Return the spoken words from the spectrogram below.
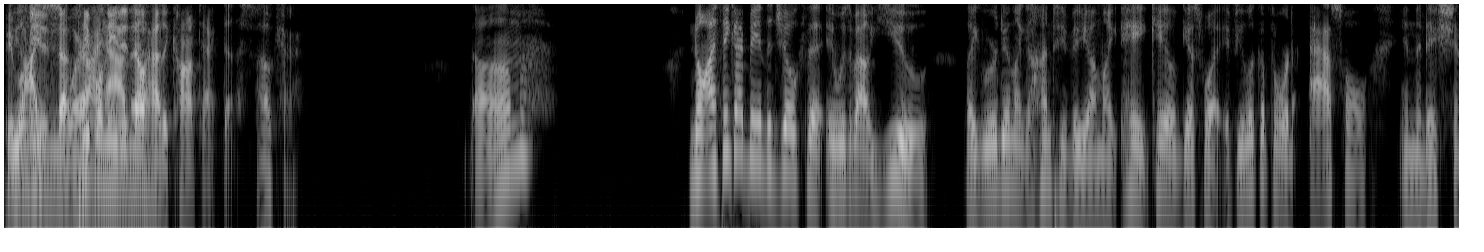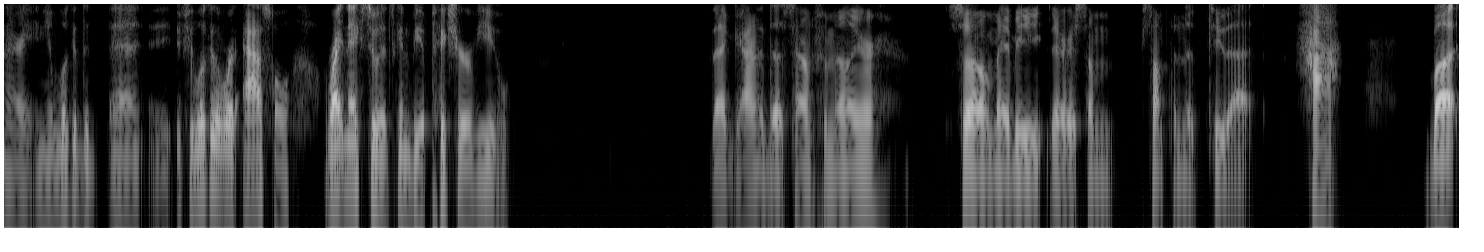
People Dude, I need to know, swear people I need to have know it. how to contact us. okay. Um, No, I think I made the joke that it was about you. Like we were doing like a hunting video. I'm like, hey, Caleb, guess what? If you look up the word asshole in the dictionary and you look at the, uh, if you look at the word asshole, right next to it, it's going to be a picture of you. that kind of does sound familiar. So maybe there is some something to, to that. Ha. But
